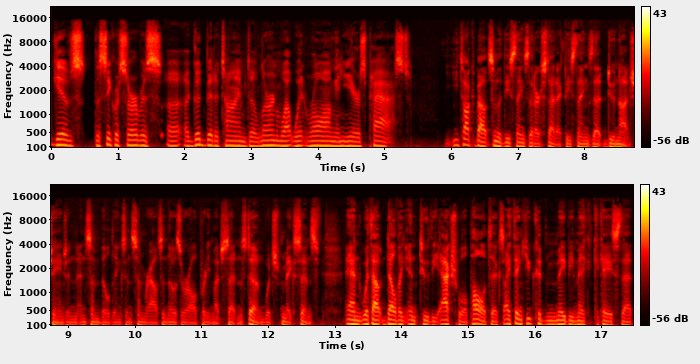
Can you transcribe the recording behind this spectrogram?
gives the Secret Service a, a good bit of time to learn what went wrong in years past you talked about some of these things that are static, these things that do not change in, in, some buildings and some routes, and those are all pretty much set in stone, which makes sense. And without delving into the actual politics, I think you could maybe make a case that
